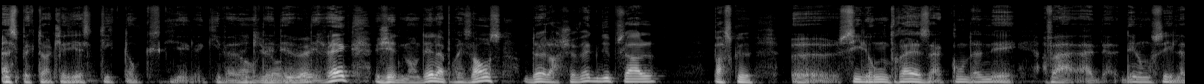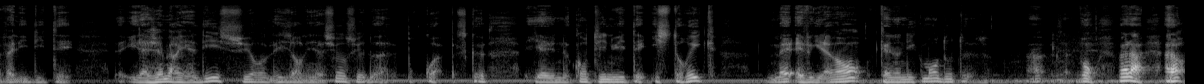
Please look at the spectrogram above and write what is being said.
inspecteur ecclésiastique, donc ce qui est l'équivalent d'évêque. j'ai demandé la présence de l'archevêque d'Uppsal. Parce que euh, si Léon XIII a condamné, enfin a dénoncé la validité, il n'a jamais rien dit sur les ordinations suédoises. Pourquoi? Parce qu'il y a une continuité historique, mais évidemment canoniquement douteuse. Hein, Hein, bon, voilà. Alors,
